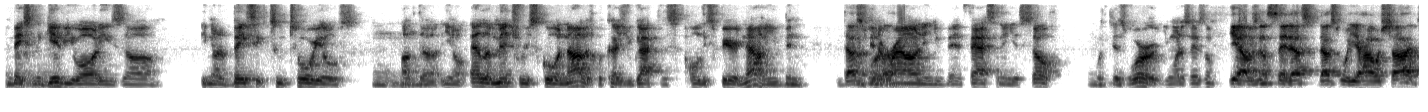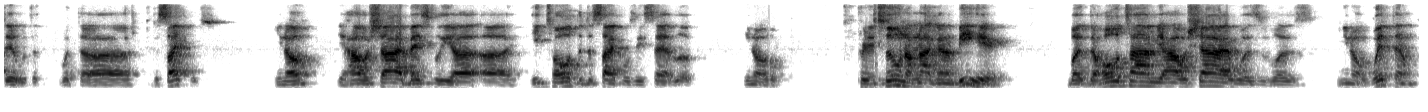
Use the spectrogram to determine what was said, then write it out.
and basically Mhm. give you all these, uh, you know, the basic tutorials Mhm. of the, you know, elementary school knowledge because you got this Holy Spirit now. You've been That's you've been around and you've been fastening yourself with this word. You want to say something? Yeah, I was gonna say that's that's what Yahawashi did with the with the uh, disciples. You know, Yahawashi basically uh, uh, he told the disciples, he said, "Look, you know, pretty soon I'm not gonna be here." But the whole time Yahawashi was was you know with them,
